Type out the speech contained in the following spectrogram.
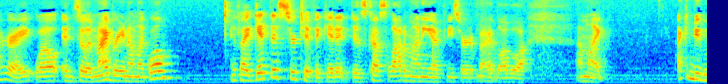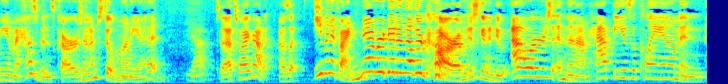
"All right, well," and so in my brain, I'm like, "Well." If I get this certificate, it does cost a lot of money. You have to be certified, Yeah. blah, blah, blah. I'm like, I can do me and my husband's cars, and I'm still money ahead. Yeah. So that's why I got it. I was like, even if I never did another car, I'm just going to do ours and then I'm happy as a clam and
